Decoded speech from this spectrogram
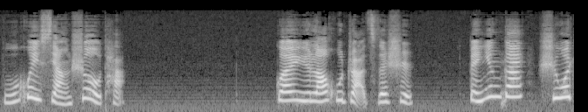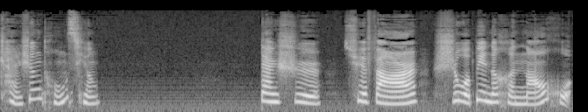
不会享受它。关于老虎爪子的事。”本应该使我产生同情，但是却反而使我变得很恼火。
